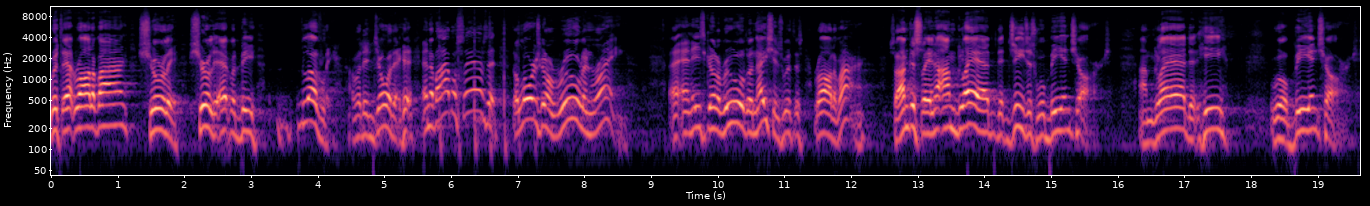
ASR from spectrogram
with that rod of iron, surely, surely that would be lovely. I would enjoy that. And the Bible says that the Lord is going to rule and reign, and He's going to rule the nations with this rod of iron. So I'm just saying, I'm glad that Jesus will be in charge. I'm glad that He will be in charge.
